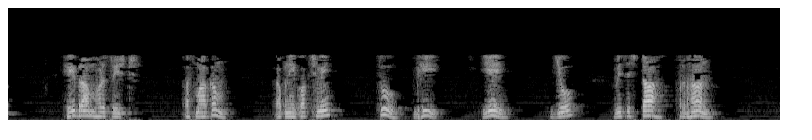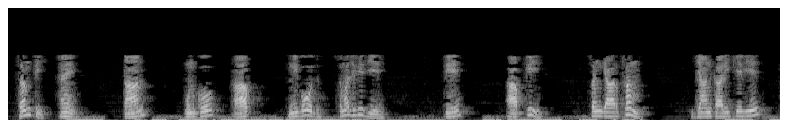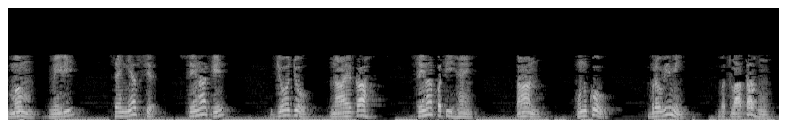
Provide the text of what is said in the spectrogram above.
हे ब्राह्मण श्रेष्ठ अस्माकम अपने पक्ष में तू भी ये जो विशिष्टा प्रधान संति हैं, तान उनको आप निबोध समझ लीजिए। ते आपकी संज्ञार्थम जानकारी के लिए मम मेरी सैन्यस्य सेना के जो जो नायका सेनापति हैं, तान उनको ब्रवीमी बतलाता हूँ।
